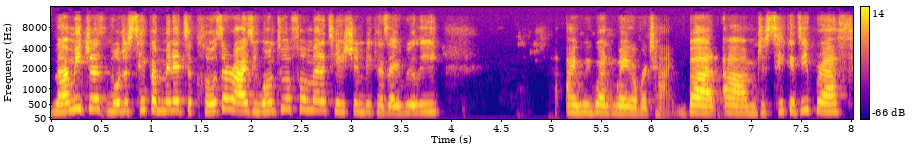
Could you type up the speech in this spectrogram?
let me just we'll just take a minute to close our eyes. We won't do a full meditation because I really I we went way over time. But um, just take a deep breath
